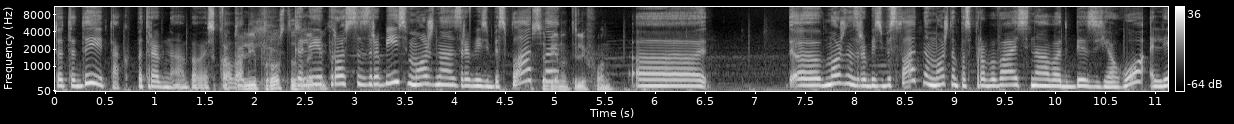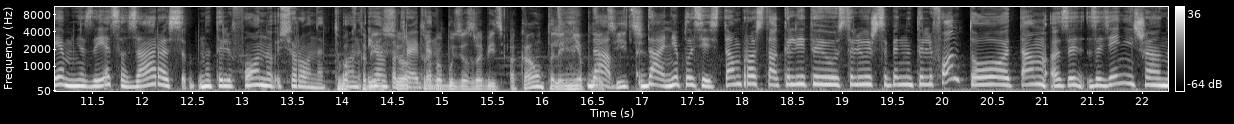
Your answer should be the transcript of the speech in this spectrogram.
то тады так патрэбна А абавязкова калі просто калі зрабіць? просто зрабіць можна зрабіць бясплатна сабе на телефон э, можна зрабіць бясплатна можна паспрабаваць нават без яго але мне здаецца зараз на телефон ўсё роўна То трэба будзе зрабіць аккаунт але не Да, плаціць да не плаціць там просто калі ты усталюеш сабе на телефон то там за- задзейнічан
